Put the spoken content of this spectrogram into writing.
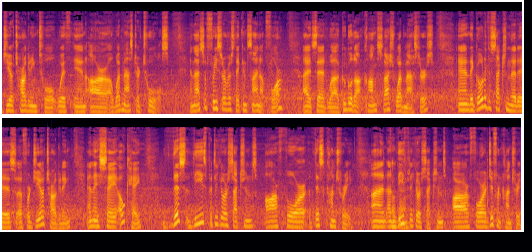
geo-targeting tool within our uh, Webmaster Tools. And that's a free service they can sign up for. It's at uh, google.com slash webmasters. And they go to the section that is uh, for geo-targeting and they say, okay, this, these particular sections are for this country, and, and these particular sections are for a different country.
